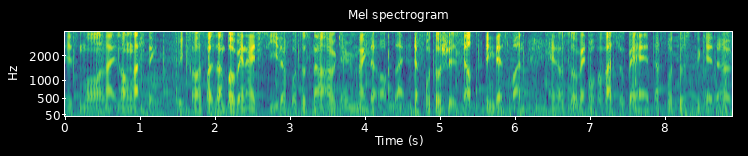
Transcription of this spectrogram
it's more like long lasting because for example when I see the photos now I'll get reminded of like the photo shoot itself. I think that's one. And also when both of us look back at the photos together,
